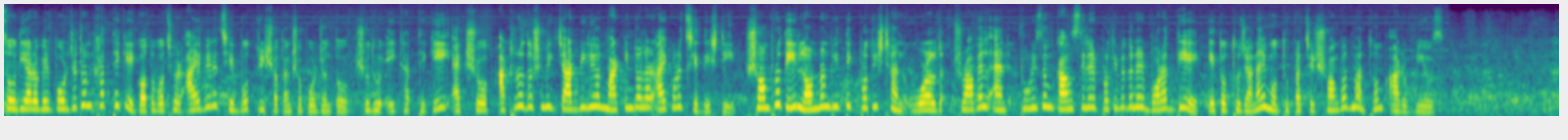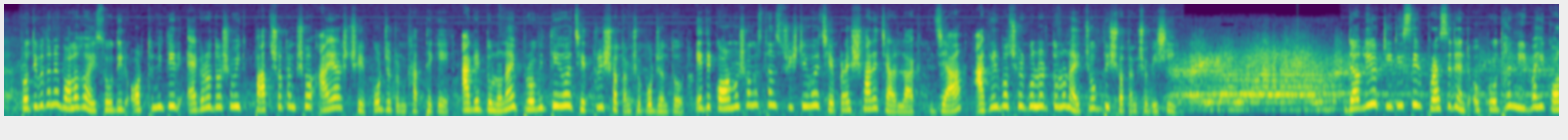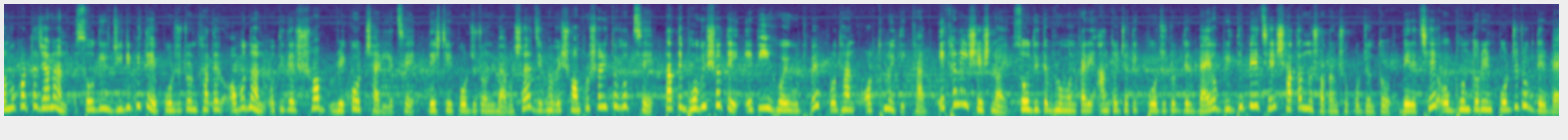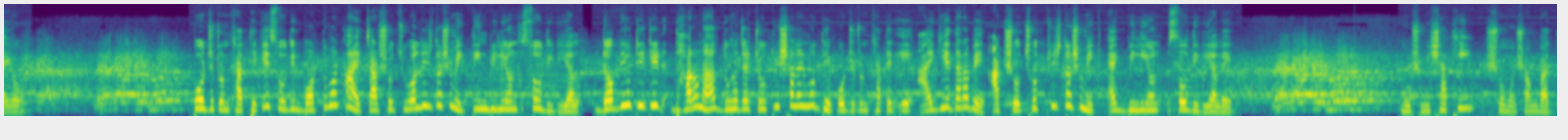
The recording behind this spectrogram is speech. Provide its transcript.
Saudi আরবের পর্যটন খাত থেকে গত বছর আয় বেড়েছে বত্রিশ শতাংশ পর্যন্ত। শুধু এই খাত থেকেই একশো আঠারো দশমিক চার বিলিয়ন মার্কিন ডলার আয় করেছে দেশটি। সম্প্রতি লন্ডন ভিত্তিক প্রতিষ্ঠান ওয়ার্ল্ড ট্রাভেল অ্যান্ড ট্যুরিজম কাউন্সিলের প্রতিবেদনের বরাত দিয়ে এ তথ্য জানায় মধ্যপ্রাচ্যের সংবাদ মাধ্যম আরব নিউজ। প্রতিবেদনে বলা হয়, সৌদির অর্থনীতির এগারো দশমিক পাঁচ শতাংশ আয় আসছে পর্যটন খাত থেকে। আগের তুলনায় প্রবৃদ্ধি হয়েছে ত্রিশ শতাংশ পর্যন্ত। এতে কর্মসংস্থান সৃষ্টি হয়েছে প্রায় সাড়ে চার লাখ, যা আগের বছরগুলোর তুলনায় চব্বিশ শতাংশ বেশি। ডব্লিউটিটিসির প্রেসিডেন্ট ও প্রধান নির্বাহী কর্মকর্তা জানান, সৌদির জিডিপিতে পর্যটন খাতের অবদান অতীতের সব রেকর্ড ছাড়িয়েছে। দেশটির পর্যটন ব্যবসা যেভাবে সম্প্রসারিত হচ্ছে, তাতে ভবিষ্যতে এটিই হয়ে উঠবে প্রধান অর্থনৈতিক খাত। এখানেই শেষ নয়। সৌদিতে ভ্রমণকারী আন্তর্জাতিক পর্যটকদের ব্যয়ও বৃদ্ধি পেয়েছে সাতান্ন শতাংশ পর্যন্ত। বেড়েছে অভ্যন্তরীণ পর্যটকদের ব্যয়ও। পর্যটন খাত থেকে সৌদির বর্তমান আয় চারশো চুয়াল্লিশ দশমিক তিন বিলিয়ন সৌদি রিয়াল। ডব্লিউটিটির ধারণা দু হাজার চৌত্রিশ সালের মধ্যে পর্যটন খাতের এ আয় গিয়ে দাঁড়াবে আটশো ছত্রিশ দশমিক এক বিলিয়ন সৌদি রিয়ালে। মৌসুমী সাথী, সময় সংবাদ।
